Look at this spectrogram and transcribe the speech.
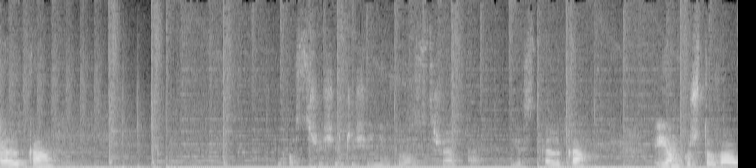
Elka. Wyostrzy się, czy się nie wyostrzy? O, jest Elka. I on kosztował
